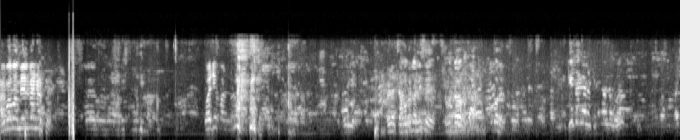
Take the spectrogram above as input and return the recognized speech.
আর বাবা মিলবে না তো। চামড়াটা নিচে শুরুটা উপরে। আর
